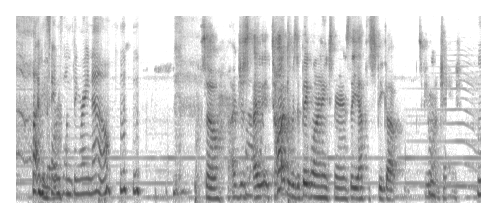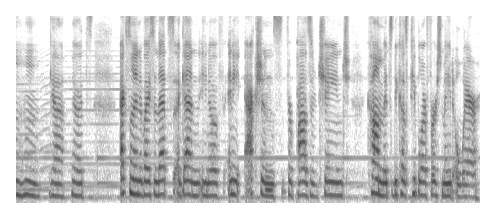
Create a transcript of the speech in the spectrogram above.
I'm saying something right now. so I've just I taught it was a big learning experience that you have to speak up if you want to change. Mm-hmm. Yeah, no, it's excellent advice, and that's again, you know, if any actions for positive change come, it's because people are first made aware.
